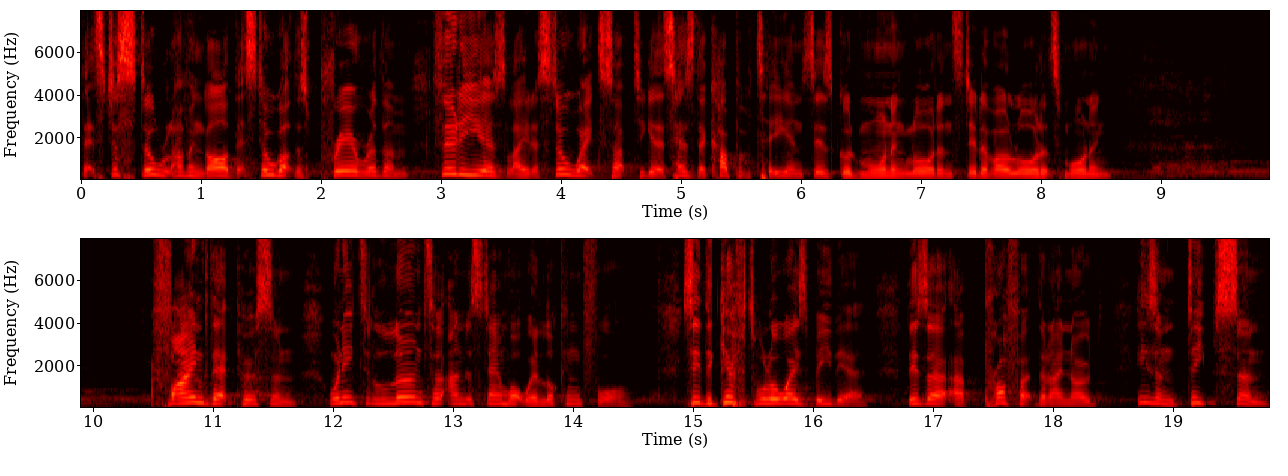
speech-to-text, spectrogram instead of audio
that's just still loving God, that's still got this prayer rhythm. 30 years later, still wakes up together, has the cup of tea and says, Good morning, Lord, instead of, Oh Lord, it's morning. Find that person. We need to learn to understand what we're looking for. See, the gift will always be there. There's a, a prophet that I know, he's in deep sin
